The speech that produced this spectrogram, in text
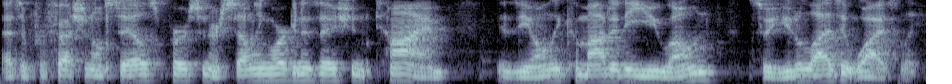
as a professional salesperson or selling organization, time is the only commodity you own, so utilize it wisely.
